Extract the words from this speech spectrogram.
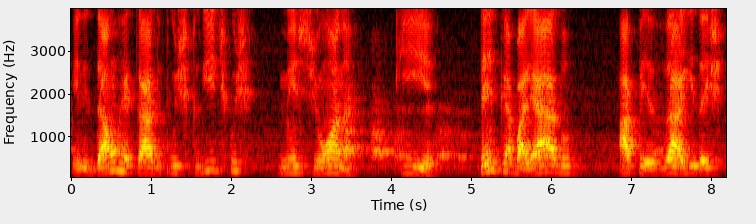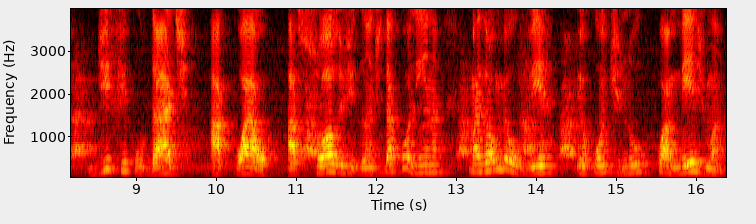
Ele dá um recado para os críticos, menciona que tem trabalhado, apesar das dificuldades a qual assola o gigante da colina, mas ao meu ver, eu continuo com a mesma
